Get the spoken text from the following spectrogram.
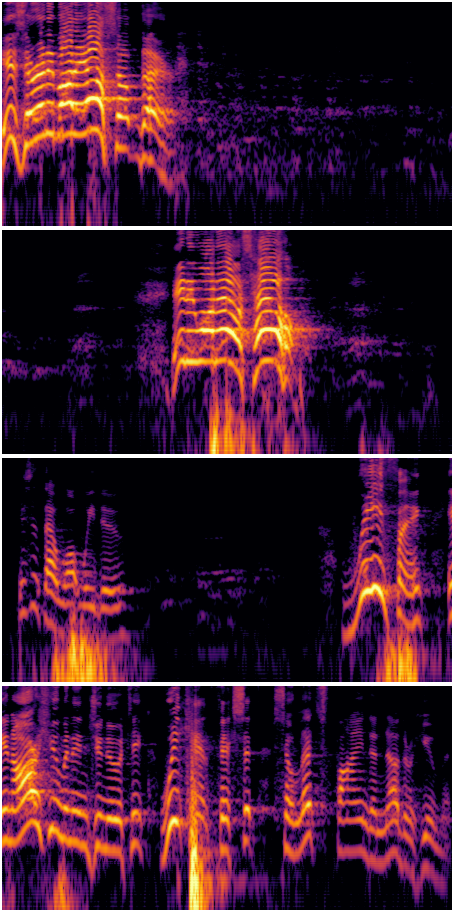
Is there anybody else up there? Anyone else? Help! Isn't that what we do? We think in our human ingenuity, we can't fix it, so let's find another human.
